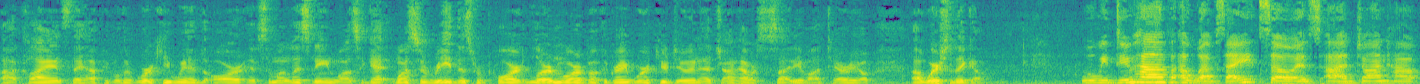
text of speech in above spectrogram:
uh, clients, they have people they're working with, or if someone listening wants to get wants to read this report, learn more about the great work you're doing at John Howard Society of Ontario, uh, where should they go? Well, we do have a website, so it's uh, John How-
